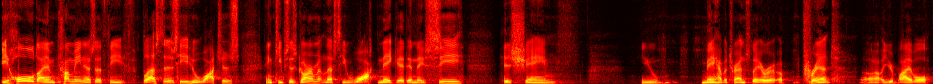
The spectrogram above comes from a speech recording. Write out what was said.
Behold, I am coming as a thief. Blessed is he who watches and keeps his garment, lest he walk naked and they see his shame. You may have a translator or a print, uh, your Bible,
